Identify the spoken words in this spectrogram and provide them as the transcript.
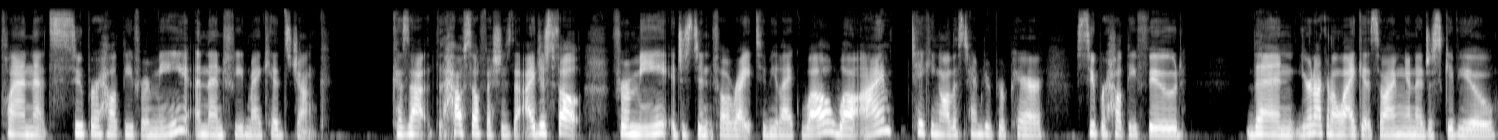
plan that's super healthy for me and then feed my kids junk. Cause that how selfish is that? I just felt for me, it just didn't feel right to be like, well, well, I'm taking all this time to prepare super healthy food, then you're not gonna like it. So I'm gonna just give you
